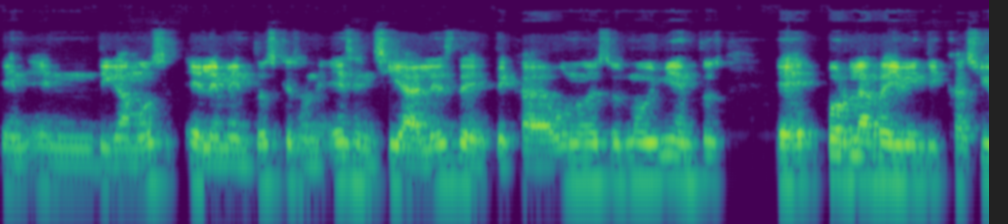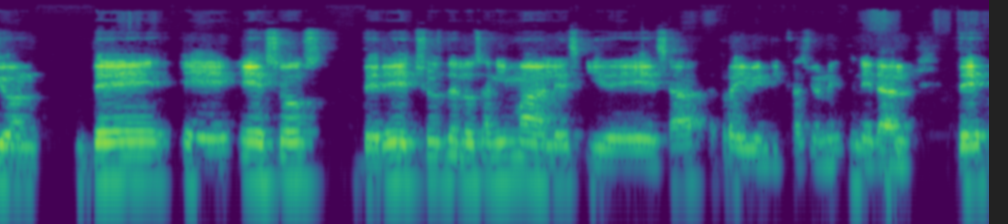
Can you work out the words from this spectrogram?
en, digamos, elementos que son esenciales de, cada uno de estos movimientos eh, por la reivindicación de eh, esos derechos de los animales y de esa reivindicación en general de,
